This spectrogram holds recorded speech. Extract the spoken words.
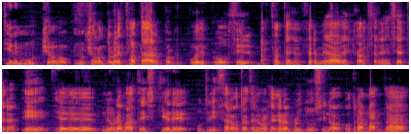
tienen mucho mucho, control estatal porque puede producir bastantes enfermedades, cánceres, etcétera. Y eh, eh, Neuramatrix quiere utilizar otra tecnología que no es Bluetooth, sino otra banda,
